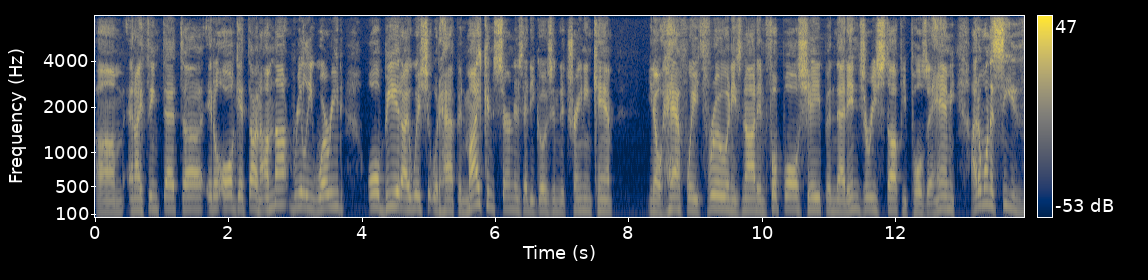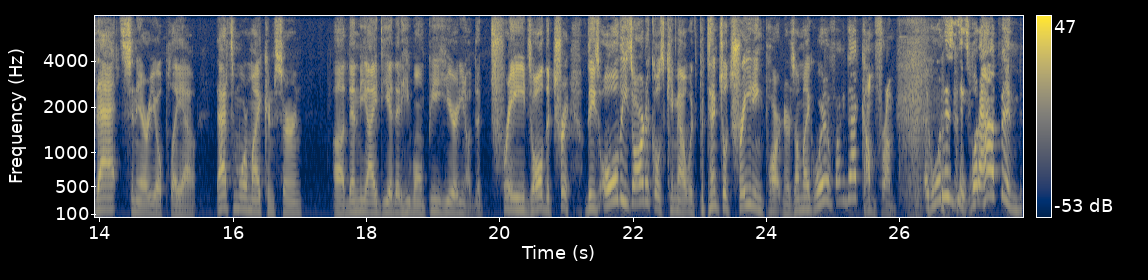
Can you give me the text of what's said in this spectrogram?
Um, and I think that uh, it'll all get done. I'm not really worried, albeit I wish it would happen. My concern is that he goes into training camp, you know, halfway through and he's not in football shape and that injury stuff, he pulls a hammy. I don't want to see that scenario play out. That's more my concern. Uh, than the idea that he won't be here. You know, the trades, all the trade, these all these articles came out with potential trading partners. I'm like, where the fuck did that come from? Like, what is this? What happened?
